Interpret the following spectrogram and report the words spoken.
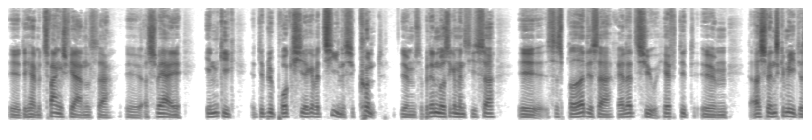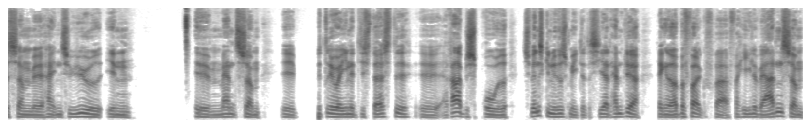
øh, det her med tvangsfjernelser øh, og Sverige indgik, at det blev brugt cirka hver tiende sekund. Øhm, så på den måde, så kan man sige, så, øh, så spreder det sig relativt hæftigt. Øhm, der er også svenske medier, som øh, har interviewet en øh, mand, som øh, bedriver en af de største øh, arabisksprogede svenske nyhedsmedier, der siger, at han bliver ringet op af folk fra, fra hele verden, som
